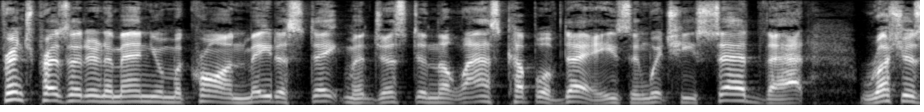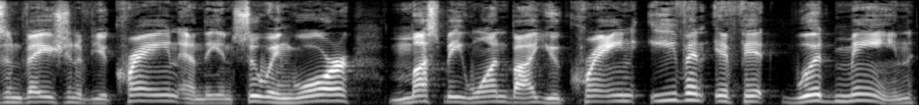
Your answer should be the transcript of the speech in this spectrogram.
French President Emmanuel Macron made a statement just in the last couple of days in which he said that Russia's invasion of Ukraine and the ensuing war must be won by Ukraine, even if it would mean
